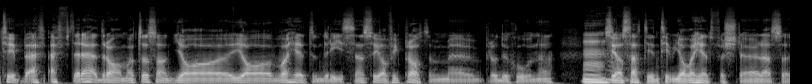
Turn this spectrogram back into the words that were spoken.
typ ef- efter det här dramat och sånt, jag, jag var helt under isen så jag fick prata med produktionen. Mm. Så jag satt i en timme, jag var helt förstörd alltså.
